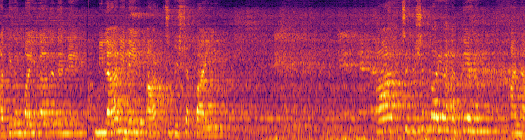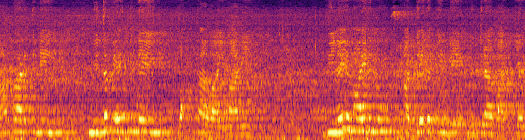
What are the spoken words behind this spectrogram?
അധികം വൈകാതെ തന്നെ മിലാനിലെ ആർച്ച് ബിഷപ്പായി. ആർച്ച് ബിഷപ്പായ അദ്ദേഹം അനാർഭാടത്തിന്റെയും മിതവേദത്തിന്റെയും വക്താവായി മാറി. വിനയമായിരുന്നു അദ്ദേഹത്തിന്റെ മുദ്രാവാക്യം.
